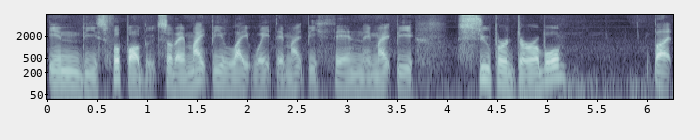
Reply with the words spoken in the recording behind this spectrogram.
in these football boots. So they might be lightweight, they might be thin, they might be super durable, but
